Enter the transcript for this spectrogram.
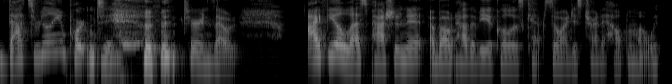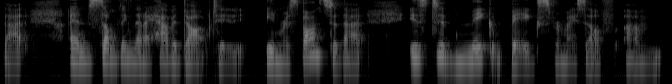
That's really important to him, it turns out. I feel less passionate about how the vehicle is kept, so I just try to help them out with that. And something that I have adopted in response to that is to make bags for myself. Um,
